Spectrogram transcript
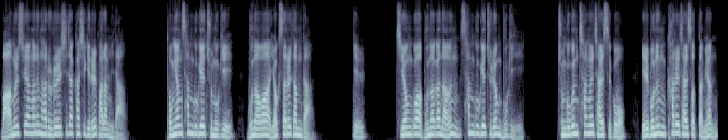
마음을 수양하는 하루를 시작하시기를 바랍니다. 동양 삼국의 주무기, 문화와 역사를 담다. 1. 지형과 문화가 낳은 삼국의 주력 무기. 중국은 창을 잘 쓰고 일본은 칼을 잘 썼다면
